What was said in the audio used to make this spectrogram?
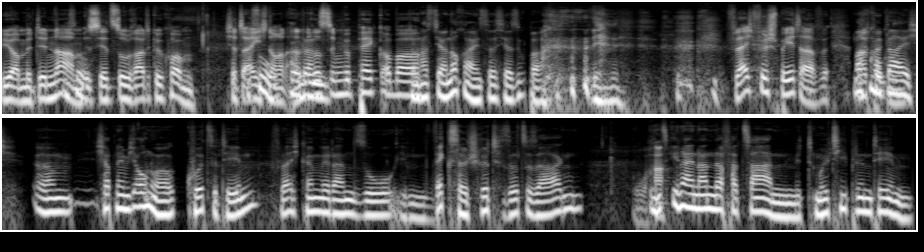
Ja, mit den Namen so. ist jetzt so gerade gekommen. Ich hatte eigentlich so, noch ein ja, dann- anderes im Gepäck, Dann aber hast du ja noch eins, das ist ja super. vielleicht für später. Mal Machen wir gucken. gleich. Ähm, ich habe nämlich auch nur kurze Themen. Vielleicht können wir dann so im Wechselschritt sozusagen Oha. uns ineinander verzahnen mit multiplen Themen.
